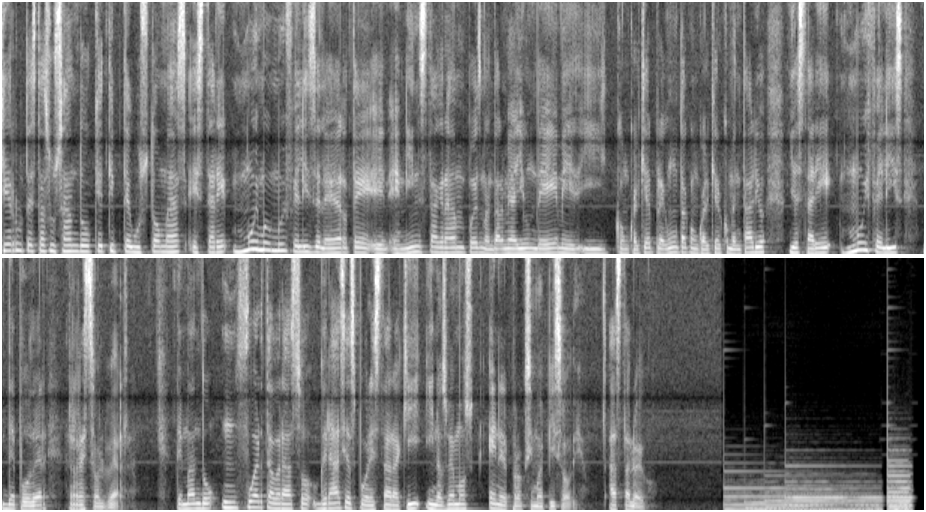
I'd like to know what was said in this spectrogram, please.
qué ruta estás usando, qué tip te gustó más. Estaré muy, muy, muy feliz de leerte en, Instagram. Puedes mandarme ahí un DM y con cualquier pregunta, con cualquier comentario. Yo estaré muy feliz de poder resolverlo. Te mando un fuerte abrazo, gracias por estar aquí y nos vemos en el próximo episodio. Hasta luego.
